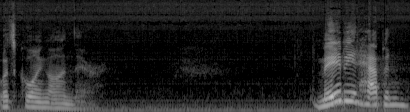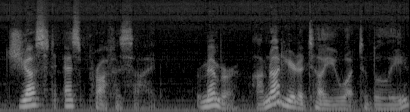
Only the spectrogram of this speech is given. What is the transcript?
What's going on there? Maybe it happened just as prophesied. Remember, I'm not here to tell you what to believe.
